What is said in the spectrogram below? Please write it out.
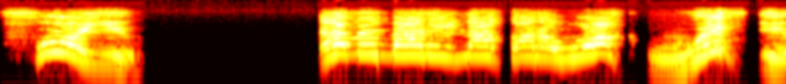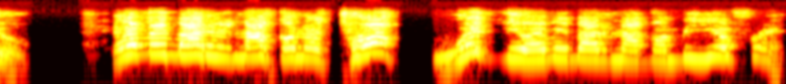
for you. Everybody's not going to walk with you. Everybody's not going to talk with you. Everybody's not going to be your friend.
